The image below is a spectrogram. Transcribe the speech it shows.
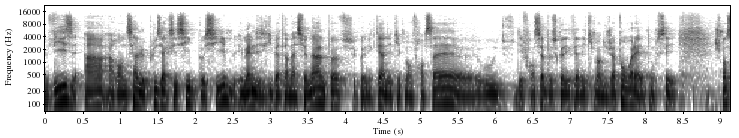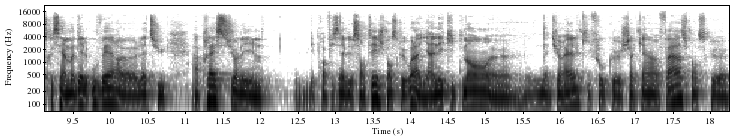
vise à, rendre ça le plus accessible possible. Et même des équipes internationales peuvent se connecter à un équipement français euh, ou des Français peuvent se connecter à un équipement du Japon. Voilà, donc je pense que c'est un modèle ouvert euh, là-dessus. Après, sur les, professionnels de santé, je pense que voilà, il y a un équipement euh, naturel qu'il faut que chacun fasse. Je pense que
